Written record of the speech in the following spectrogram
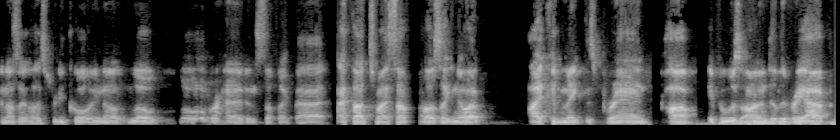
and I was like, oh, that's pretty cool, you know, low low overhead and stuff like that. I thought to myself, I was like, you know what? I could make this brand pop if it was on a delivery app.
